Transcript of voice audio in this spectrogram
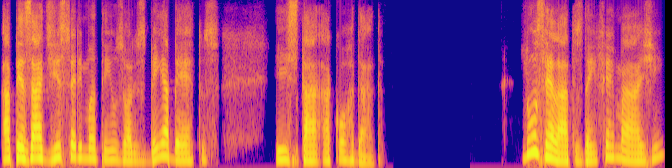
Apesar disso, ele mantém os olhos bem abertos e está acordado. Nos relatos da enfermagem,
